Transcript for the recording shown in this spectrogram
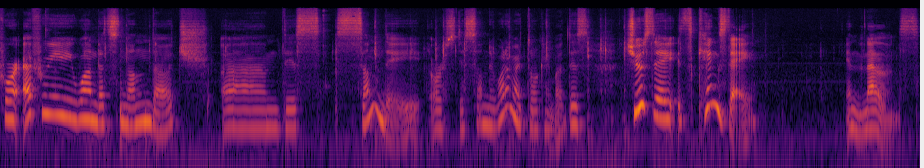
For everyone that's non-Dutch, um, this Sunday, or this Sunday, what am I talking about? This Tuesday, it's King's Day in the Netherlands,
